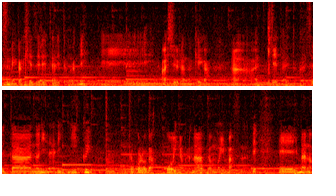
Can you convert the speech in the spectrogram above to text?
う爪が削れたりとかね、えー足裏の毛があ切れたりとかそういったのになりにくいところが多いのかなと思いますので、えー今の、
